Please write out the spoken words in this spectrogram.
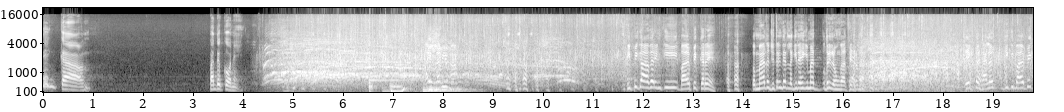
think um, Padukone. I love you ma'am Deepika अगर इनकी बायोपिक करें तो मैं तो जितनी देर लगी रहेगी मैं उधर ही रहूँगा थिएटर में। एक तो हेलन जी की बायोपिक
